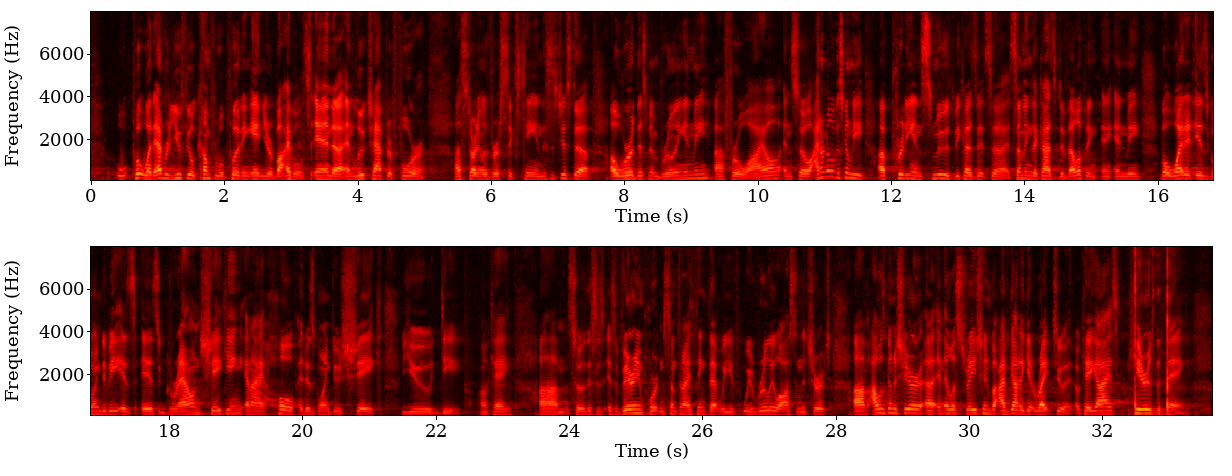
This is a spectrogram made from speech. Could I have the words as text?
put whatever you feel comfortable putting in your Bibles. And, uh, in Luke chapter 4, uh, starting with verse 16. This is just a, a word that's been brewing in me uh, for a while. And so I don't know if it's going to be uh, pretty and smooth because it's, uh, it's something that God's developing in, in, me. But what it is going to be is, is ground shaking, and I hope it is going to shake you deep, okay? Um, so this is, is very important, something I think that we've, we've really lost in the church. Um, I was going to share uh, an illustration, but I've got to get right to it, okay, guys? Here's the thing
